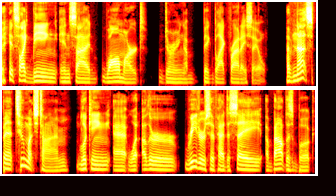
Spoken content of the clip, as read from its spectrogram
it's like being inside Walmart during a big Black Friday sale. I've not spent too much time looking at what other readers have had to say about this book.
